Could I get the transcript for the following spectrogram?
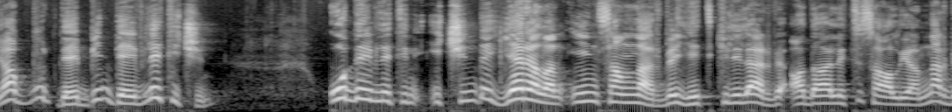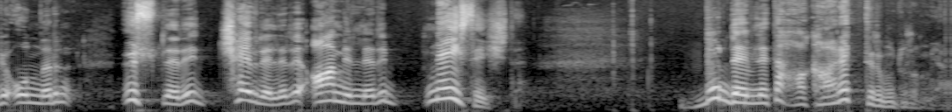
Ya bu de, bir devlet için o devletin içinde yer alan insanlar ve yetkililer ve adaleti sağlayanlar ve onların üstleri, çevreleri, amirleri neyse işte. Bu devlete hakarettir bu durum ya.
